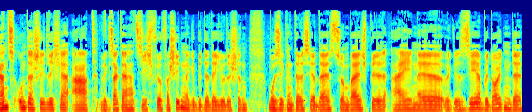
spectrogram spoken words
Ganz unterschiedlicher Art. Wie gesagt, er hat sich für verschiedene Gebiete der jüdischen Musik interessiert. Da ist zum Beispiel eine sehr bedeutende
